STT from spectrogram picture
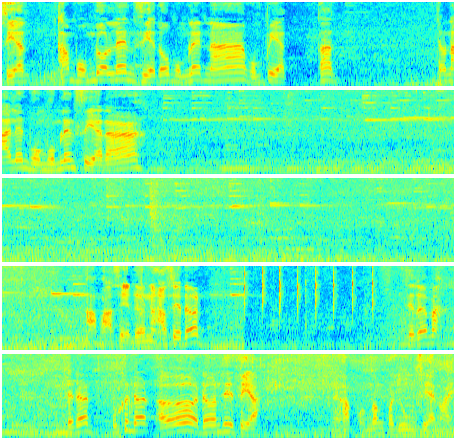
เสียทำผมโดนเล่นเสียโดนผมเล่นนะ ผมเปียก ถ้าเจ้านายเล่นผมผมเล่นเสียนะ อ่าพาเสียเดินนะเอาเสียเดินเสียเดินมาเสียเดินลุกขึ้นเดิน เออ เดินที่เสียนะครับ ผมต้องประยุงเสียหน่อย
